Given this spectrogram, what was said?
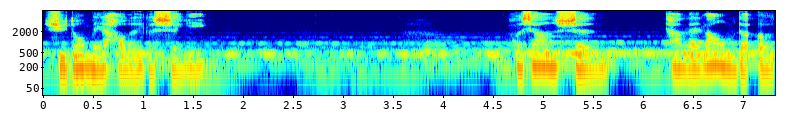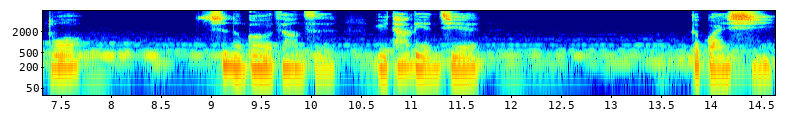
许多美好的一个声音，好像神他来让我们的耳朵。是能够有这样子与他连接的关系，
